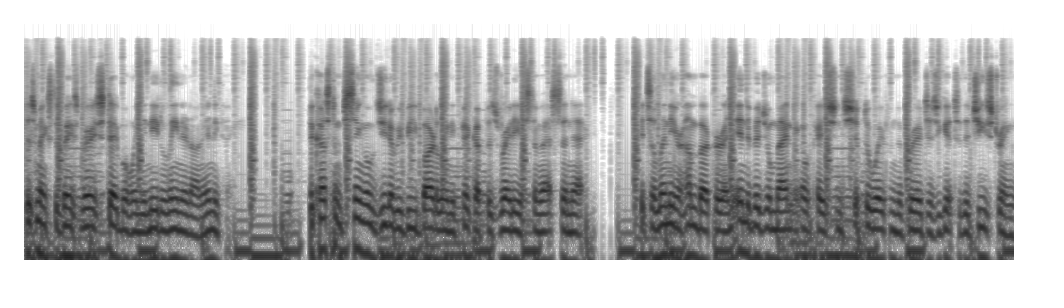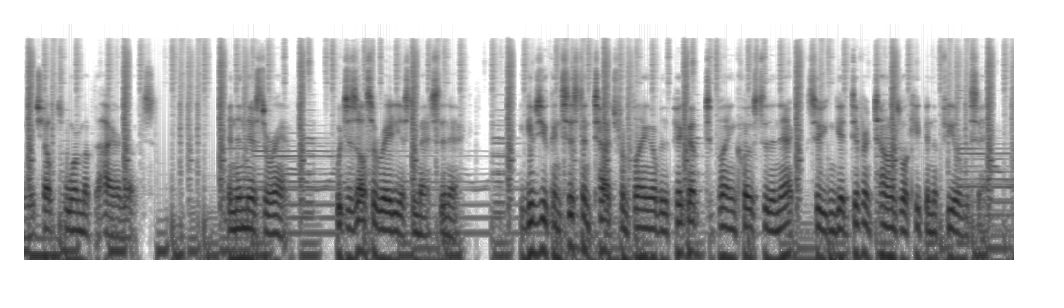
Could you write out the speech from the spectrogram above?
This makes the bass very stable when you need to lean it on anything. The custom single GWB Bartolini pickup is radius to match the neck. It's a linear humbucker and individual magnet locations shift away from the bridge as you get to the G string, which helps warm up the higher notes. And then there's the ramp, which is also radius to match the neck. It gives you a consistent touch from playing over the pickup to playing close to the neck, so you can get different tones while keeping the feel the same.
